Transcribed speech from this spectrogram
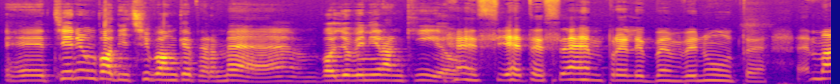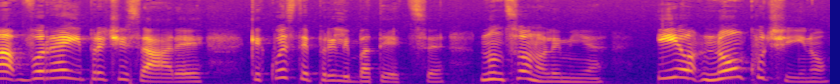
E tieni un po' di cibo anche per me, eh? voglio venire anch'io. Eh, siete sempre le benvenute. Eh, Ma vorrei precisare che queste prelibatezze non sono le mie. Io non cucino,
